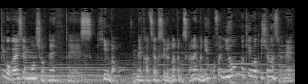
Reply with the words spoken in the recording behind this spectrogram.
結構凱旋門賞ね、えー、牝馬もね、活躍するようになってますからね、まあ、日本それ日本の競馬と一緒なんですよね。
